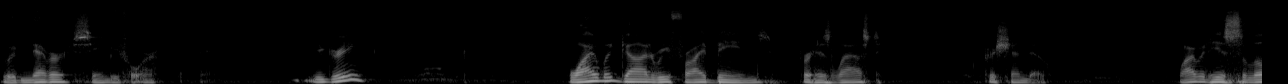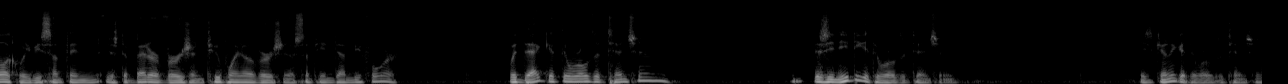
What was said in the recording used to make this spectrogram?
that we've never seen before. You agree? Why would God refry beans for his last crescendo? Why would his soliloquy be something, just a better version, 2.0 version of something done before? Would that get the world's attention? Does he need to get the world's attention? He's going to get the world's attention.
